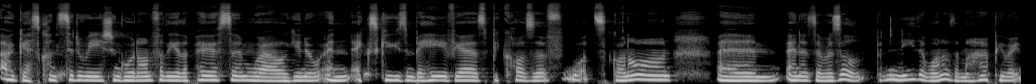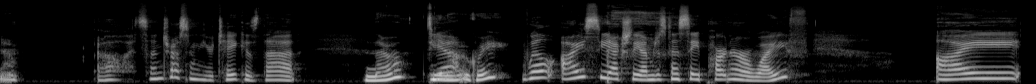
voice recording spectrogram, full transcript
I guess consideration going on for the other person, well, you know, and excusing behaviors because of what's gone on. Um, and as a result, but neither one of them are happy right now. Oh, it's interesting your take is that. No? Do you Yeah. not agree? Well, I see actually, I'm just going to say partner or wife. I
